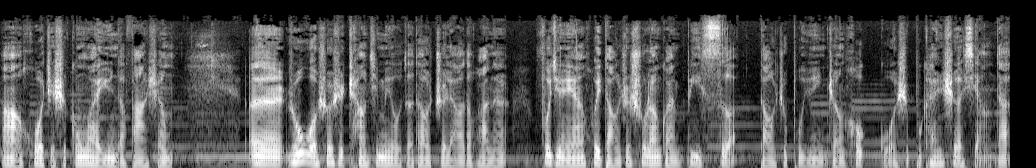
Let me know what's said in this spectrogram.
啊，或者是宫外孕的发生。嗯，如果说是长期没有得到治疗的话呢，附件炎会导致输卵管闭塞，导致不孕症，后果是不堪设想的。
